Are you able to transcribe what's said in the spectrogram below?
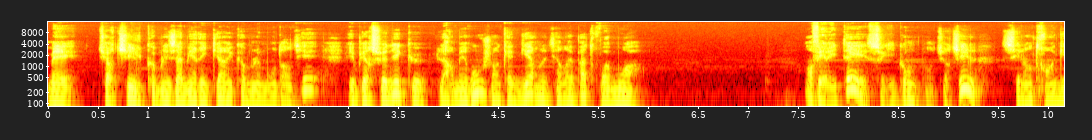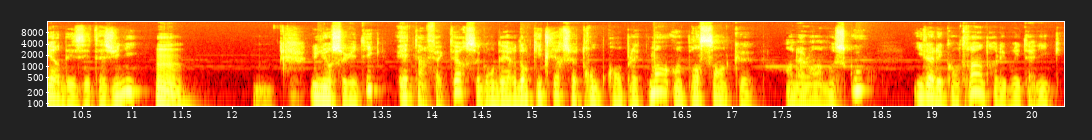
Mais Churchill, comme les Américains et comme le monde entier, est persuadé que l'armée rouge, en cas de guerre, ne tiendrait pas trois mois. En vérité, ce qui compte pour Churchill, c'est l'entrée en guerre des États-Unis. Hmm. L'Union soviétique est un facteur secondaire. Donc Hitler se trompe complètement en pensant que, en allant à Moscou, il allait contraindre les Britanniques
